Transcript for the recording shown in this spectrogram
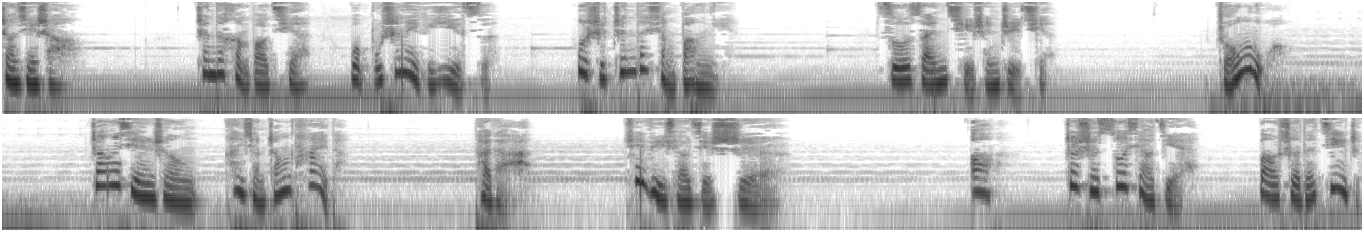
张先生，真的很抱歉，我不是那个意思，我是真的想帮你。苏三起身致歉。中午，张先生看向张太太：“太太，这位小姐是？哦，这是苏小姐，报社的记者。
